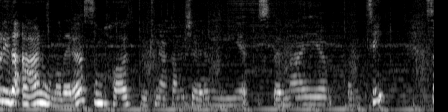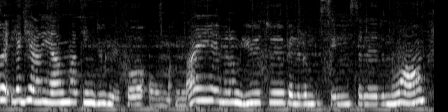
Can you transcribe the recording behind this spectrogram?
Fordi det er noen av dere som har spurt om jeg kan kjøre en ny Spør meg om ting. Så legg gjerne igjen ting du lurer på om meg, eller om YouTube, eller om The Sims, eller noe annet.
